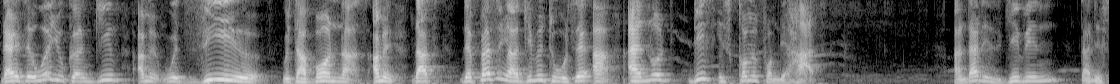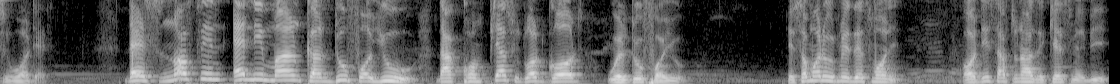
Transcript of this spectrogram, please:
There is a way you can give, I mean, with zeal, with abundance. I mean, that the person you are giving to will say, Ah, I know this is coming from the heart. And that is giving that is rewarded. There is nothing any man can do for you that compares with what God will do for you. Is somebody with me this morning? Or this afternoon, as the case may be.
